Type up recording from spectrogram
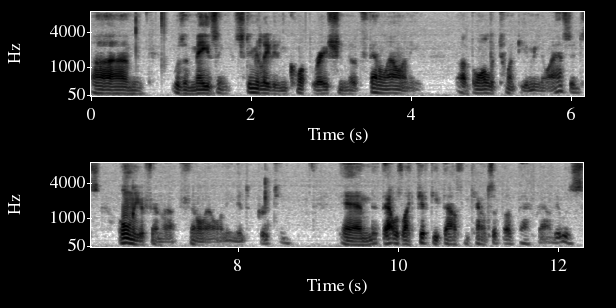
um, was amazing, stimulated incorporation of phenylalanine of all the 20 amino acids, only a phenylalanine into protein and that was like 50,000 counts above background. It was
